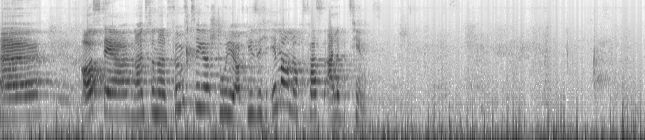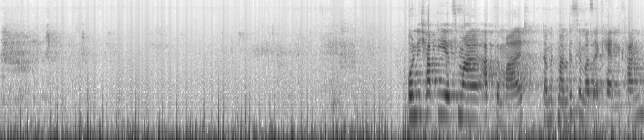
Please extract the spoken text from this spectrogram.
äh, aus der 1950er Studie, auf die sich immer noch fast alle beziehen. Und ich habe die jetzt mal abgemalt, damit man ein bisschen was erkennen kann.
